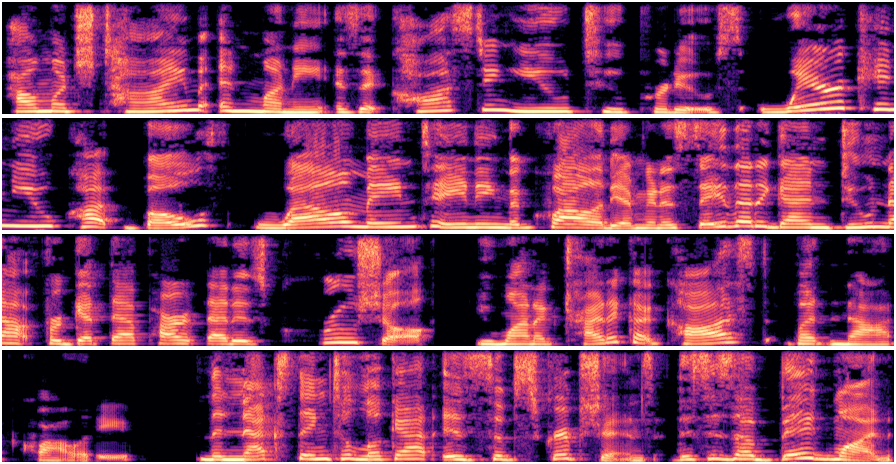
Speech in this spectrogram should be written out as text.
How much time and money is it costing you to produce? Where can you cut both while maintaining the quality? I'm going to say that again. Do not forget that part. That is crucial. You want to try to cut cost, but not quality. The next thing to look at is subscriptions. This is a big one.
